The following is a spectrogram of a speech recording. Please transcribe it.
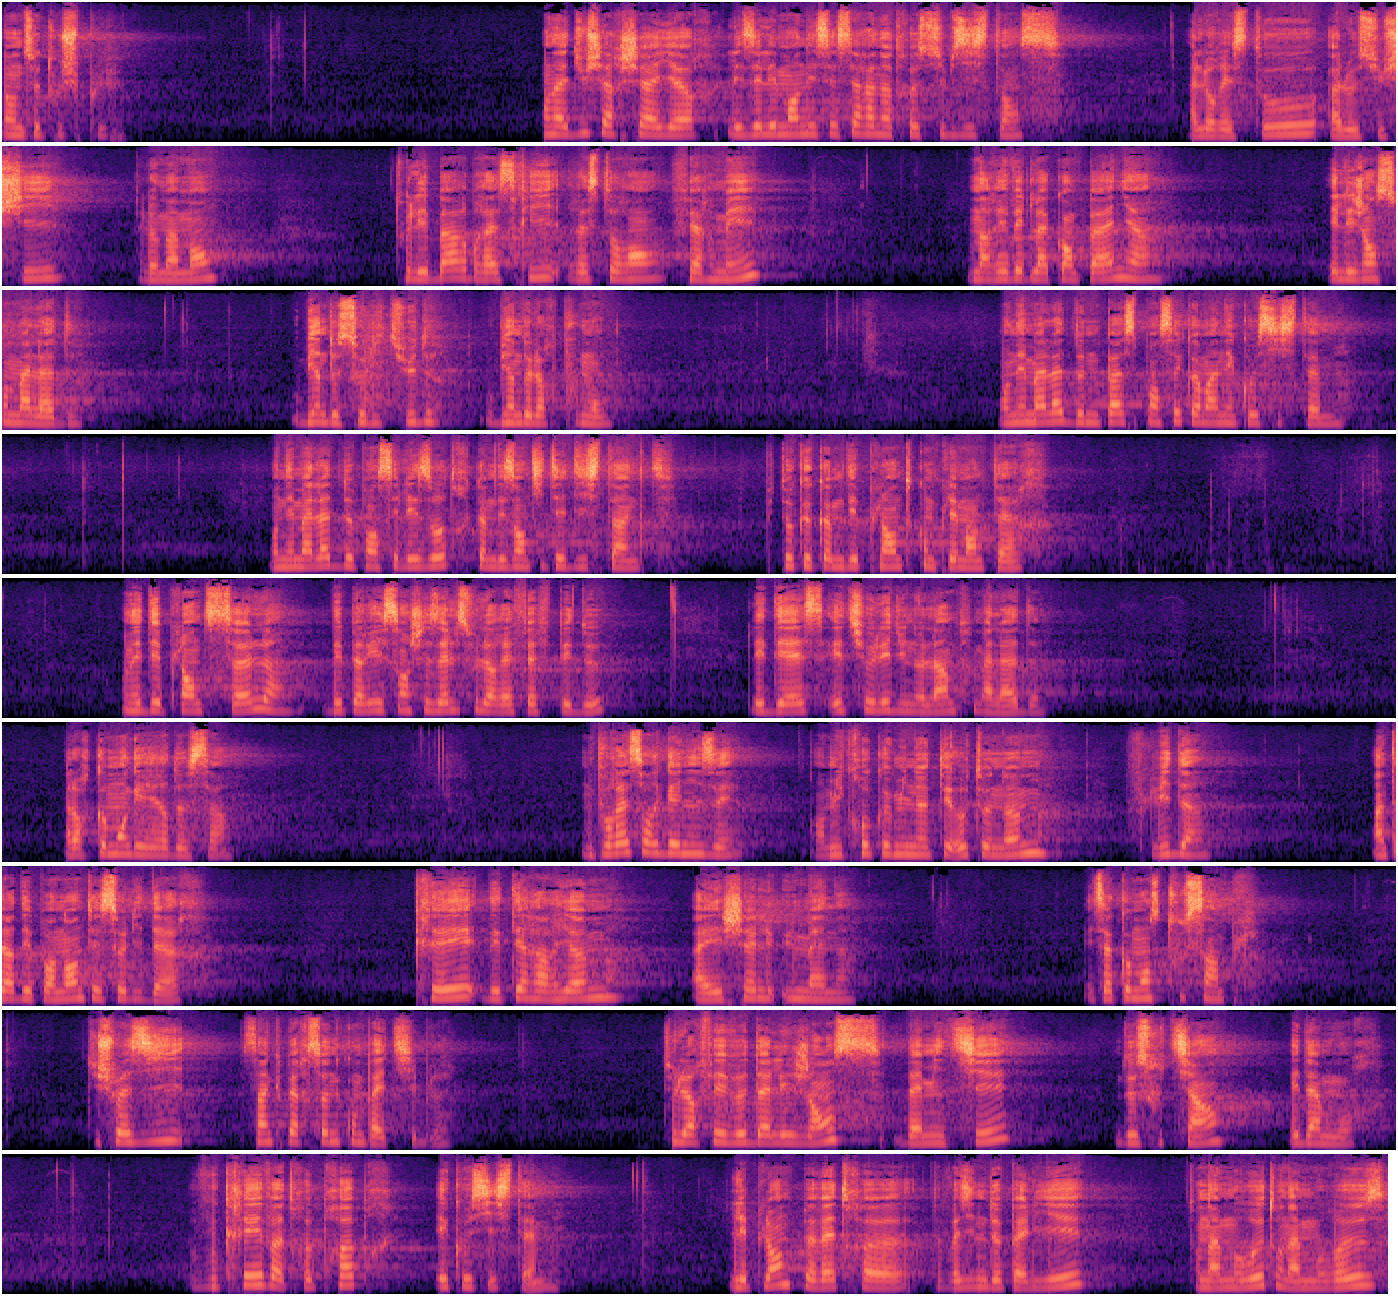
et on ne se touche plus. On a dû chercher ailleurs les éléments nécessaires à notre subsistance. Allo resto, allo sushi, allo maman. Tous les bars, brasseries, restaurants fermés. On arrivait de la campagne et les gens sont malades, ou bien de solitude, ou bien de leurs poumons. On est malade de ne pas se penser comme un écosystème. On est malade de penser les autres comme des entités distinctes, plutôt que comme des plantes complémentaires. On est des plantes seules, dépérissant chez elles sous leur FFP2, les déesses étiolées d'une Olympe malade. Alors comment guérir de ça? On pourrait s'organiser en micro-communautés autonomes, fluides, interdépendantes et solidaires. Créer des terrariums à échelle humaine. Et ça commence tout simple. Tu choisis cinq personnes compatibles. Tu leur fais vœu d'allégeance, d'amitié, de soutien, et d'amour. Vous créez votre propre écosystème. Les plantes peuvent être euh, ta voisine de palier, ton amoureux, ton amoureuse,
